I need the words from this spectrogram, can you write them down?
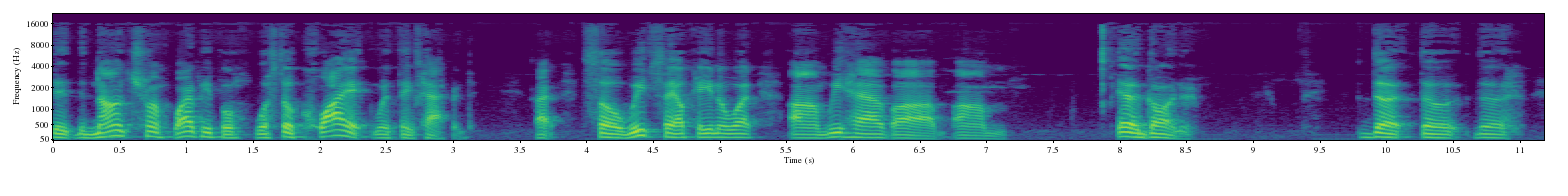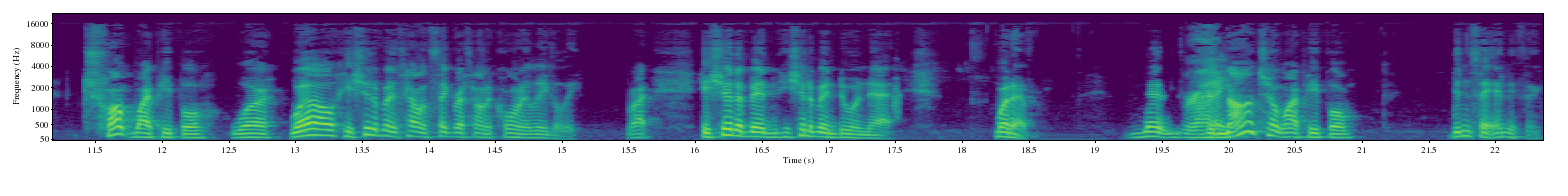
the, the non-Trump white people were still quiet when things happened. So we'd say, okay, you know what? Um, we have uh, um, Eric Garner. The the the Trump white people were well. He should have been selling cigarettes on the corner illegally, right? He should have been he should have been doing that. Whatever. The, right. the non-Trump white people didn't say anything.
